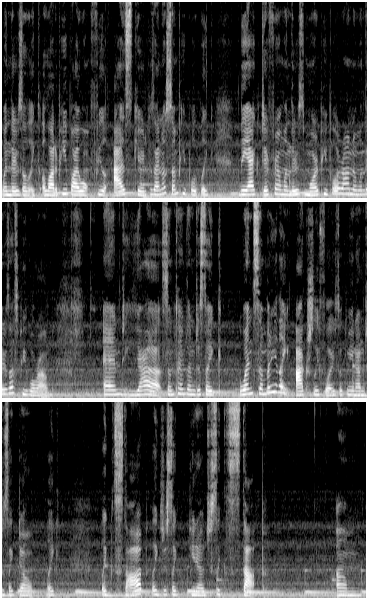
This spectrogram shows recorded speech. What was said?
when there's a, like a lot of people, I won't feel as scared because I know some people like they act different when there's more people around and when there's less people around. And yeah, sometimes I'm just like when somebody like actually flirts with me and I'm just like don't like like stop, like just like, you know, just like stop. Um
